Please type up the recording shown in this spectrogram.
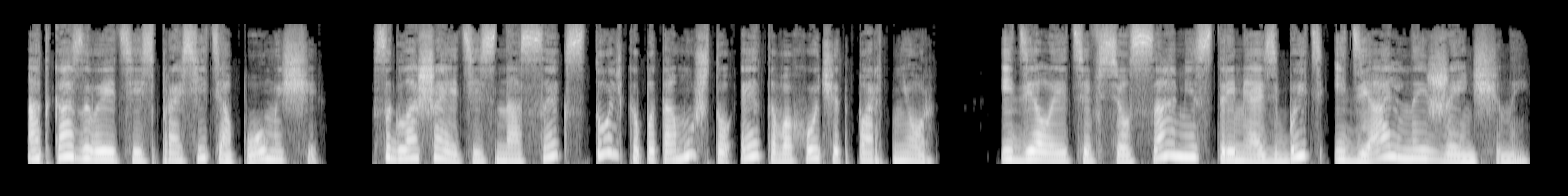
отказываетесь просить о помощи, соглашаетесь на секс только потому, что этого хочет партнер, и делаете все сами, стремясь быть идеальной женщиной.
